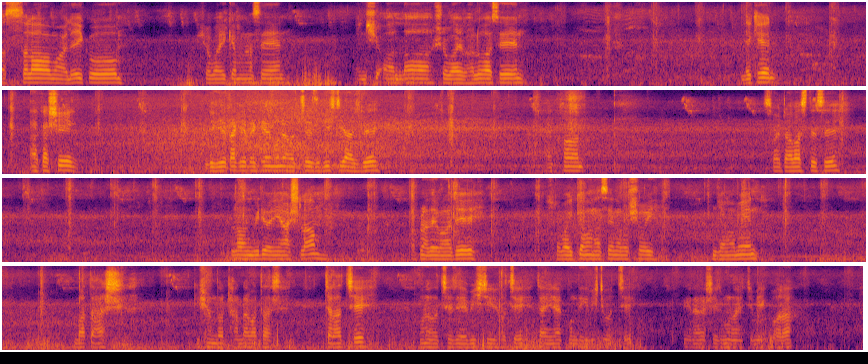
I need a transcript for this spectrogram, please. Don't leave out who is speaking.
Speaker 1: আসসালামু আলাইকুম সবাই কেমন আছেন? ইনশাআল্লাহ সবাই ভালো আছেন। দেখেন, আকাশের দিকে তাকিয়ে দেখেন মনে হচ্ছে যে বৃষ্টি আসবে। এখন ছয়টা বাজতেছে। লং ভিডিও নিয়ে আসলাম। আপনাদের মাঝে সবাই কেমন আছেন অবশ্যই জানাবেন। বাতাস, কি সুন্দর ঠান্ডা বাতাস চালাচ্ছে। মনে হচ্ছে যে বৃষ্টি হচ্ছে, জানি না কোন দিকে বৃষ্টি হচ্ছে। এখানে আকাশের মনে হচ্ছে মেঘ ভরা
